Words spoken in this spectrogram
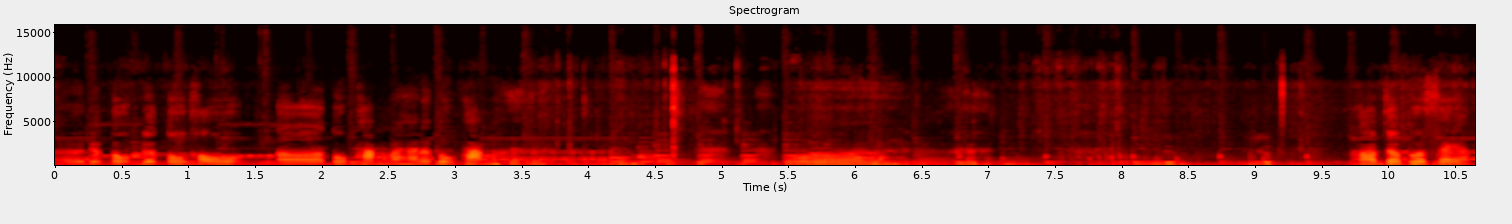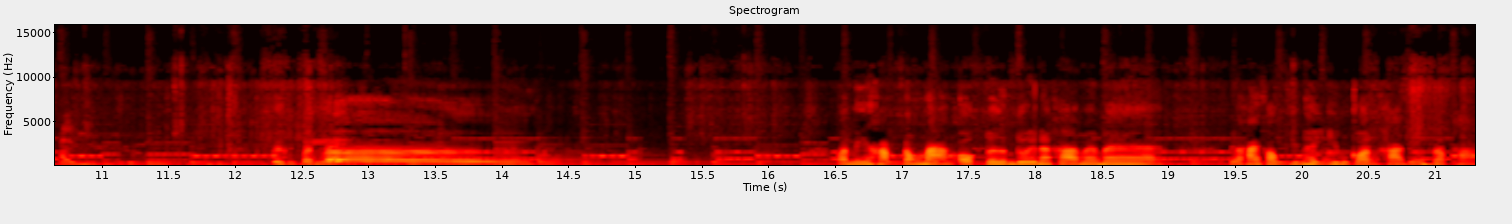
เออเดี๋ยวโต๊ะเดี๋ยวโต๊ะเขาเอ่อโต๊ะพังนะคะเดี๋ยวโต๊ะพังความเจ้าตัวแสบดึงไปเลย วันนี้หัดน้องนางออกเดินด้วยนะคะ แม่แม่เดี๋ยวให้เขากินให้อิ่มก่อนค่ะ เดี๋ยวจะพา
